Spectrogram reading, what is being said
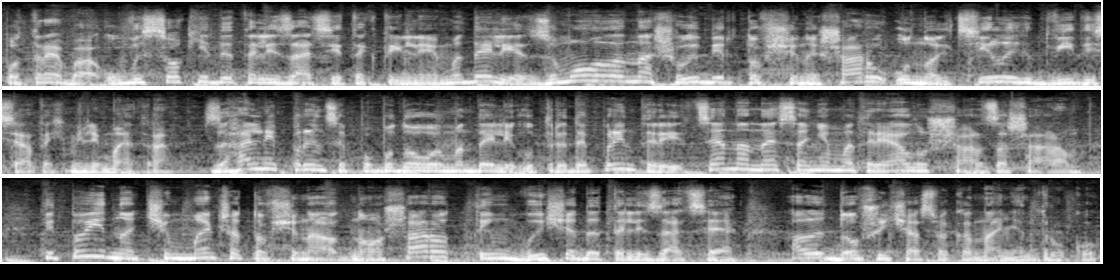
Потреба у високій деталізації тактильної моделі зумовила наш вибір товщини шару у 0,2 мм. Загальний принцип побудови моделі у 3D-принтері це нанесення матеріалу шар за шаром. Відповідно, чим менша товщина одного шару, тим вища деталізація, але довший час виконання друку.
